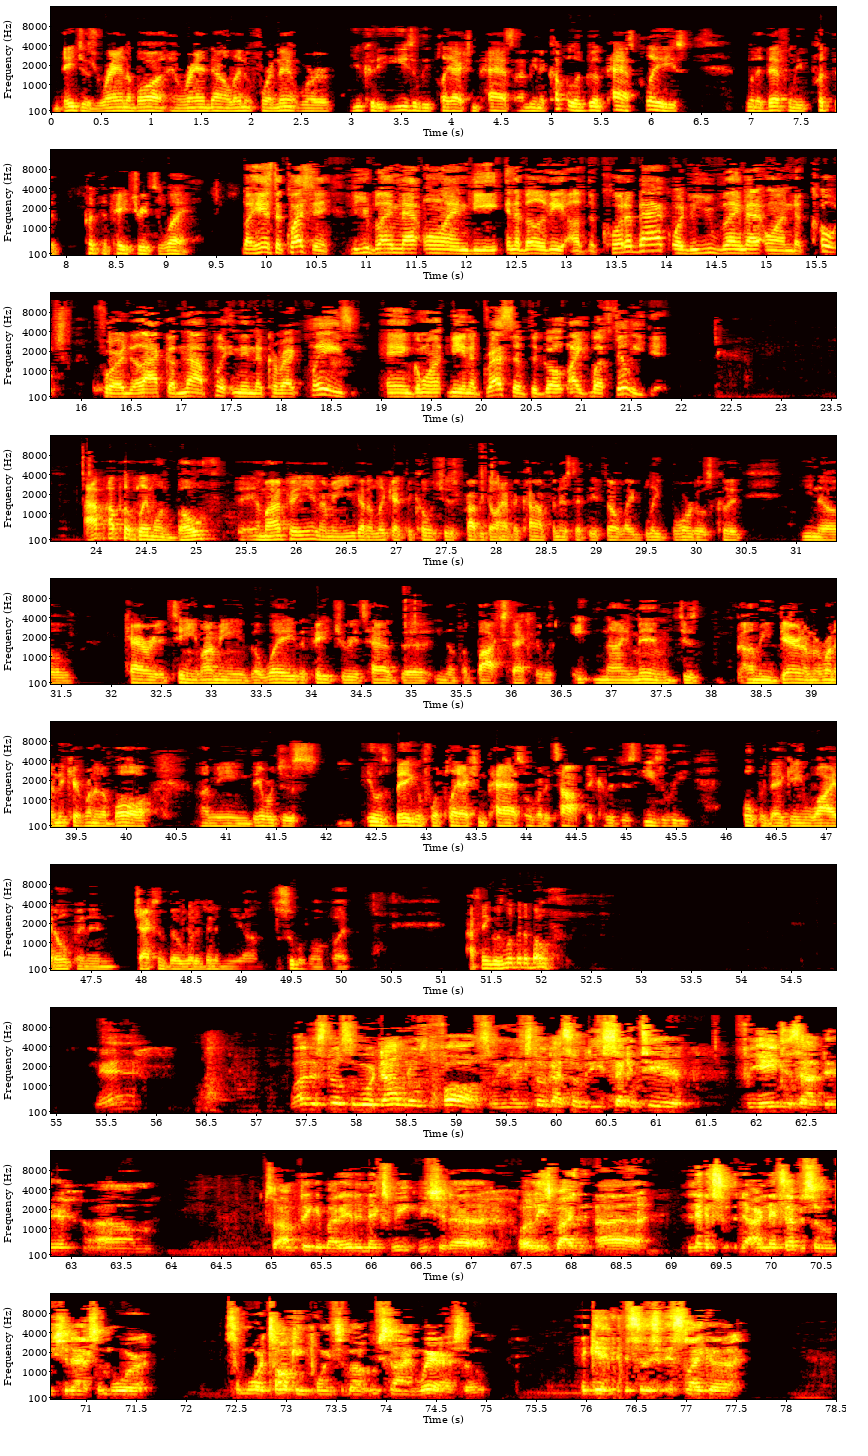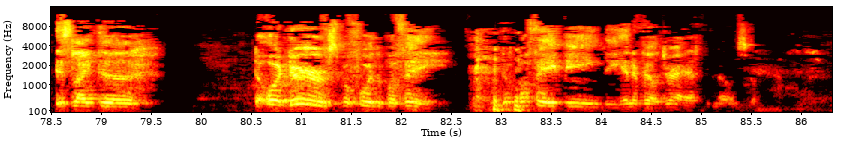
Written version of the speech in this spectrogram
they just ran the ball and ran down Leonard Fournette, where you could easily play action pass. I mean, a couple of good pass plays would have definitely put the put the Patriots away. But here's the question. Do you blame that on the inability of the quarterback or do you blame that on the coach for the lack of not putting in the correct plays and going, being aggressive to go like what Philly did? I, I put blame on both, in my opinion. I mean, you got to look at the coaches probably don't have the confidence that they felt like Blake Bortles could, you know, carry the team. I mean, the way the Patriots had the, you know, the box stacked with eight, nine men, just, I mean, daring them to run and they kept running the ball. I mean, they were just, it was begging for a play action pass over the top. They could have just easily opened that game wide open and Jacksonville would have been in the um, Super Bowl. But I think it was a little bit of both. Yeah. Well, there's still some more dominoes to fall. So, you know, you still got some of these second tier free agents out there. Um, so I'm thinking by the end of next week, we should, uh, or at least by, uh, next, our next episode, we should have some more, some more talking points about who signed where. So again, it's, a, it's like a, it's like the, the hors d'oeuvres before the buffet. the buffet being the NFL draft, you know, so.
